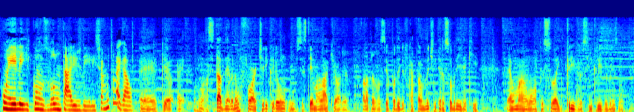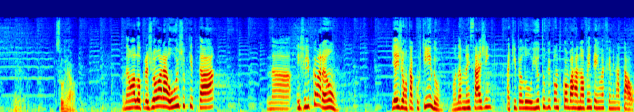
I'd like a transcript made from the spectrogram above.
com ele e com os voluntários dele. Isso é muito legal. É, que é, é uma cidadela, não forte. Ele criou um, um sistema lá que, olha, falar para você, eu poderia ficar falando a noite inteira sobre ele aqui. É uma, uma pessoa incrível, assim, incrível mesmo. É surreal. Não, um alô para João Araújo, que tá na, em Felipe Camarão. E aí, João, tá curtindo? Manda mensagem aqui pelo youtube.com/barra 91FM Natal.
